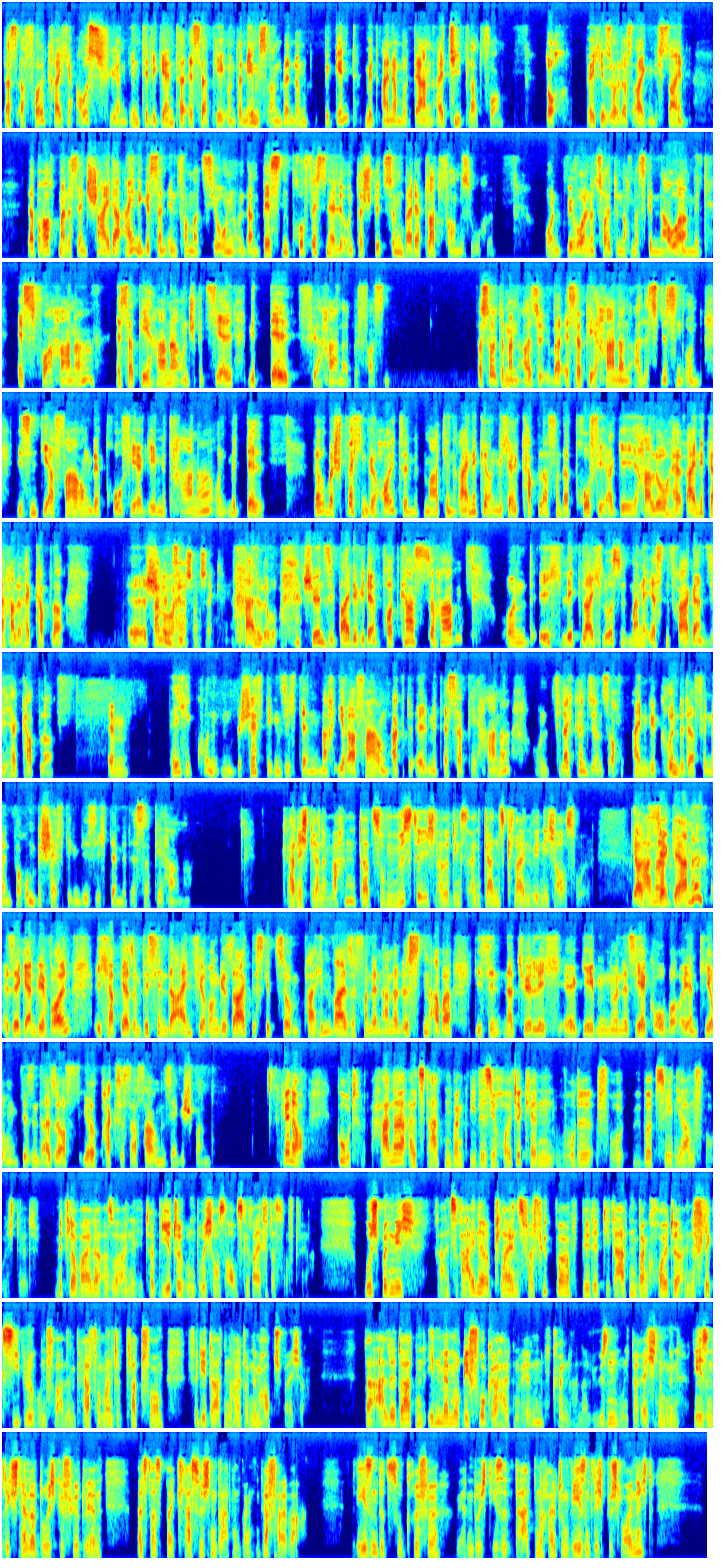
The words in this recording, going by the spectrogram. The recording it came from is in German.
das erfolgreiche Ausführen intelligenter SAP-Unternehmensanwendungen beginnt mit einer modernen IT-Plattform. Doch, welche soll das eigentlich sein? Da braucht man als Entscheider einiges an Informationen und am besten professionelle Unterstützung bei der Plattformsuche. Und wir wollen uns heute nochmals genauer mit S4 HANA, SAP HANA und speziell mit Dell für HANA befassen. Was sollte man also über SAP HANA alles wissen und wie sind die Erfahrungen der Profi AG mit HANA und mit Dell? Darüber sprechen wir heute mit Martin Reinecke und Michael Kappler von der Profi AG. Hallo, Herr Reinecke, hallo, Herr Kappler. Äh, Hallo, Sie, Herr Schanczek. Hallo, schön, Sie beide wieder im Podcast zu haben. Und ich lege gleich los mit meiner ersten Frage an Sie, Herr Kappler. Ähm, welche Kunden beschäftigen sich denn nach Ihrer Erfahrung aktuell mit SAP HANA? Und vielleicht können Sie uns auch einige Gründe dafür nennen. Warum beschäftigen die sich denn mit SAP HANA? Kann ich gerne machen. Dazu müsste ich allerdings ein ganz klein wenig ausholen. Ja, Hanna. sehr gerne, sehr gern. Wir wollen. Ich habe ja so ein bisschen in der Einführung gesagt, es gibt so ein paar Hinweise von den Analysten, aber die sind natürlich, äh, geben nur eine sehr grobe Orientierung. Wir sind also auf Ihre Praxiserfahrung sehr gespannt. Genau. Gut. HANA als Datenbank, wie wir sie heute kennen, wurde vor über zehn Jahren vorgestellt. Mittlerweile also eine etablierte und durchaus ausgereifte Software. Ursprünglich als reine Appliance verfügbar, bildet die Datenbank heute eine flexible und vor allem performante Plattform für die Datenhaltung im Hauptspeicher. Da alle Daten in Memory vorgehalten werden, können Analysen und Berechnungen wesentlich schneller durchgeführt werden, als das bei klassischen Datenbanken der Fall war. Lesende Zugriffe werden durch diese Datenhaltung wesentlich beschleunigt.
